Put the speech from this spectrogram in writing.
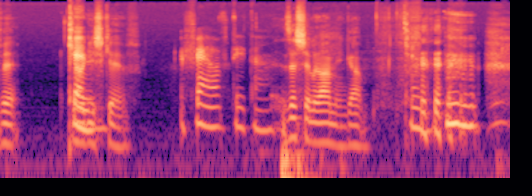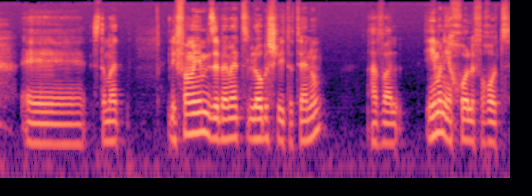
ולהרגיש כן. כאב. יפה, אהבתי את ה... זה של רמי גם. כן. אה, זאת אומרת, לפעמים זה באמת לא בשליטתנו, אבל אם אני יכול לפחות,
